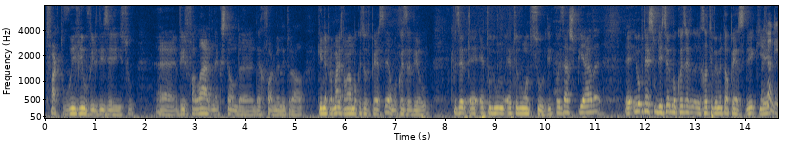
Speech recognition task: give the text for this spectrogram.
De facto, Rui Rio vir dizer isso, uh, vir falar na questão da, da, reforma eleitoral, que ainda para mais não é uma coisa do PSD, é uma coisa dele, quer dizer, é, é tudo, um, é tudo um absurdo. E depois acho piada. Uh, eu apetece-me dizer uma coisa relativamente ao PSD, que Mas é.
